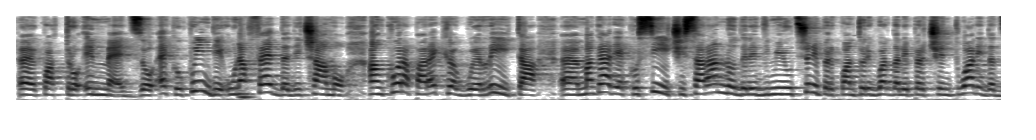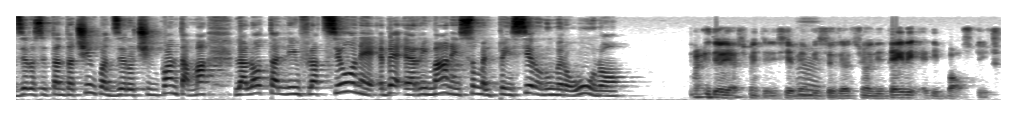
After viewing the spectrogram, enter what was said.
eh, 4,5 ecco quindi una Fed diciamo ancora parecchio agguerrita eh, magari ecco sì ci saranno delle diminuzioni per quanto riguarda le percentuali da 0,75 a 0,50 ma la lotta all'inflazione eh rimane insomma il pensiero numero uno direi assolutamente di sì, abbiamo mm. visto le dichiarazioni di Daly e di Bostic,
